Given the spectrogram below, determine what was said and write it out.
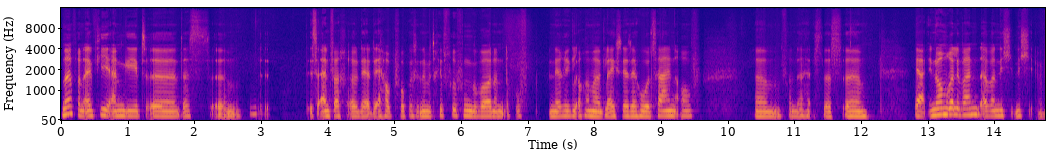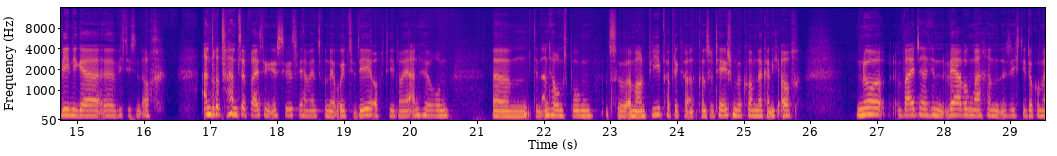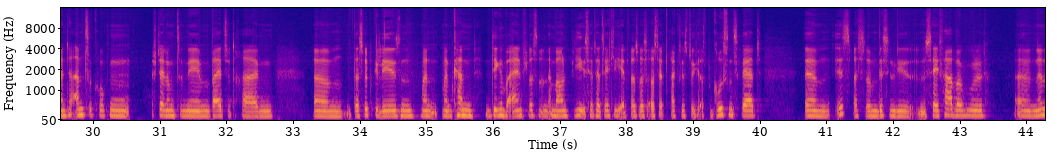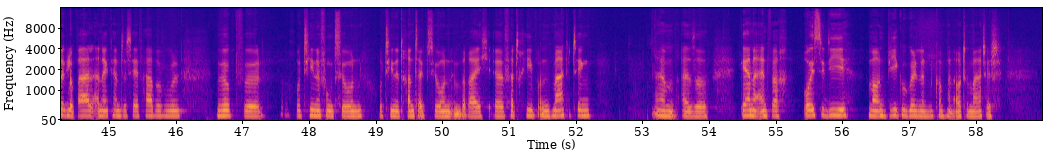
ne, von IP angeht, äh, das ähm, ist einfach äh, der, der Hauptfokus in den Betriebsprüfungen geworden und ruft in der Regel auch immer gleich sehr, sehr hohe Zahlen auf. Ähm, von daher ist das ähm, ja enorm relevant, aber nicht, nicht weniger wichtig sind auch andere Transfer Pricing Issues. Wir haben jetzt von der OECD auch die neue Anhörung, ähm, den Anhörungsbogen zu Amount B, Public Consultation bekommen. Da kann ich auch nur weiterhin Werbung machen, sich die Dokumente anzugucken, Stellung zu nehmen, beizutragen. Ähm, das wird gelesen. Man, man kann Dinge beeinflussen und Amount B ist ja tatsächlich etwas, was aus der Praxis durchaus begrüßenswert ähm, ist, was so ein bisschen wie eine Safe Harbor Rule, äh, ne, eine global anerkannte Safe Harbor Rule wirkt für Routinefunktionen, Routinetransaktionen im Bereich äh, Vertrieb und Marketing. Ähm, also gerne einfach OECD Mount B googeln, dann kommt man automatisch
